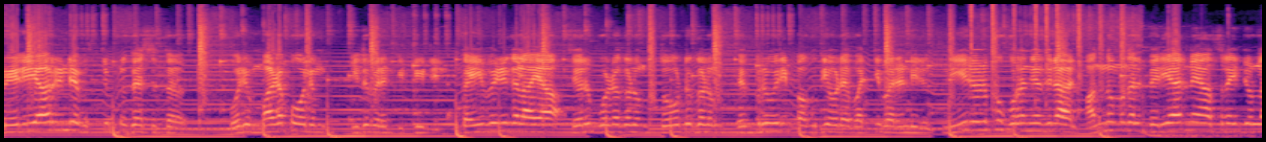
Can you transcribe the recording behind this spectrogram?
പെരിയാറിന്റെ വൃഷ്ടിപ്രദേശത്ത് ഒരു മഴ പോലും ഇതുവരെ കിട്ടിയിട്ടില്ല. കൈവഴികളായ ചെറുപുഴകളും തോടുകളും ഫെബ്രുവരി പകുതിയോടെ വറ്റി വരണ്ടിരുന്നു. നീരൊഴുക്ക് കുറഞ്ഞതിനാൽ അന്നു മുതൽ പെരിയാറിനെ ആശ്രയിച്ചുള്ള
